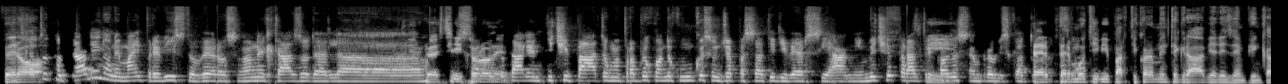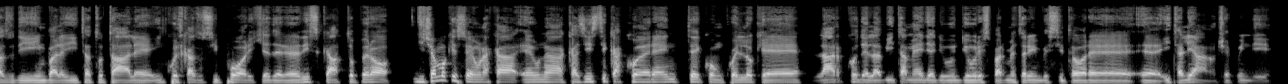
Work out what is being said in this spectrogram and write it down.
Però, il riscatto totale non è mai previsto, vero? Se non nel caso del eh, sì, solo totale nel... anticipato, ma proprio quando comunque sono già passati diversi anni. Invece per altre sì, cose è sempre un riscatto per, per motivi particolarmente gravi, ad esempio in caso di invalidità totale, in quel caso si può richiedere il riscatto, però diciamo che se è una, ca- è una, casistica coerente con quello che è l'arco della vita media di un, di un risparmiatore investitore eh, italiano, cioè quindi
